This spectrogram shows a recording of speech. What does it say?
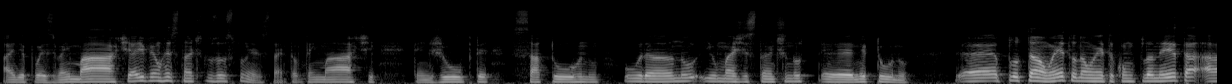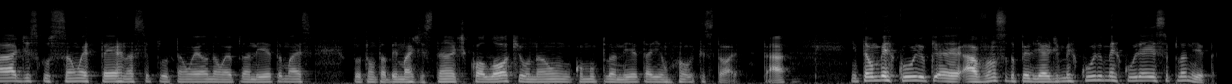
aí depois vem Marte, aí vem o restante dos outros planetas, tá? Então tem Marte, tem Júpiter, Saturno, Urano e o mais distante no, é, Netuno. É, Plutão entra ou não entra como planeta? A discussão eterna se Plutão é ou não é planeta, mas Plutão está bem mais distante. Coloque ou não como planeta aí é uma outra história, tá? Então Mercúrio, é, avanço do periélio de Mercúrio, Mercúrio é esse planeta.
